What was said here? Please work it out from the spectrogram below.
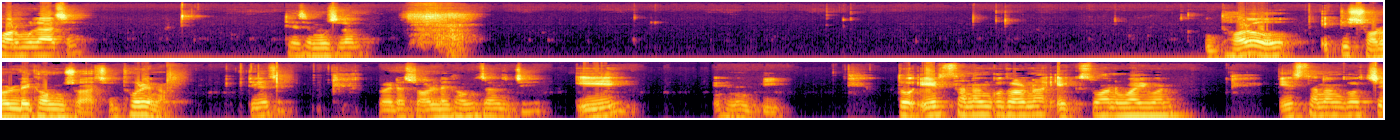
ফর্মুলা আছে? ঠিক আছে, বুঝলাম। ধরো একটি সরল রেখা অংশ আছে, ধরে নাও, ঠিক আছে? এটা সরল রেখা অংশ হচ্ছে এ, এখানে বি। তো এর স্থানাঙ্ক ধরো না এক্স ওয়ান ওয়াই ওয়ান এর স্থানাঙ্ক হচ্ছে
